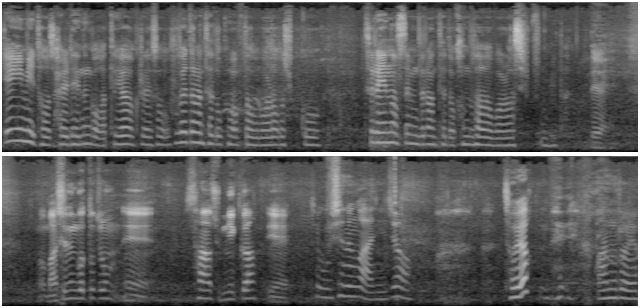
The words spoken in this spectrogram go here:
게임이 더 잘 되는 것 같아요. 그래서 후배들한테도 고맙다고 말하고 싶고 트레이너 쌤들한테도 감사하다고 말하고 싶습니다. 네. 어, 마시는 것도 좀 예, 사 줍니까? 예. 저 우시는 거 아니죠? 저요? 안 울어요.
